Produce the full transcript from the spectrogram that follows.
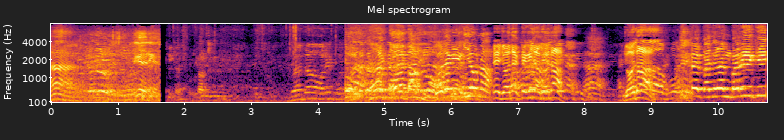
হ্যাঁ। ঠিক আছে ঠিক আছে। जोधा एक जोधा जोधा बजरंग बली की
